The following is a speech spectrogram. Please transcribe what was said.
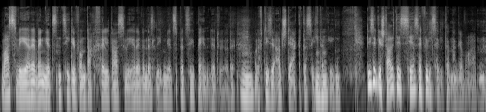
was wäre, wenn jetzt ein Ziegel vom Dach fällt, was wäre, wenn das Leben jetzt plötzlich beendet würde. Mhm. Und auf diese Art stärkt er sich mhm. dagegen. Diese Gestalt ist sehr, sehr viel seltener geworden.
